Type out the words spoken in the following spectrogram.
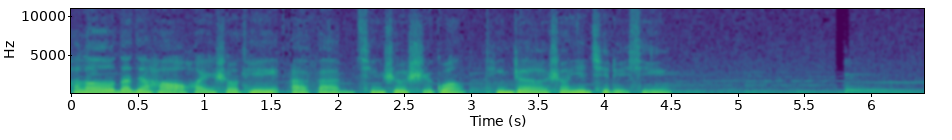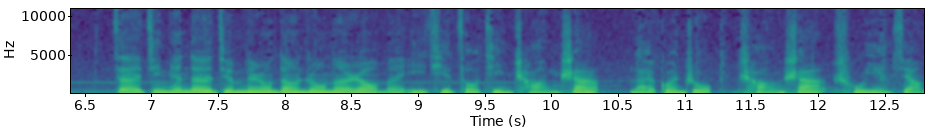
Hello，大家好，欢迎收听 FM 轻奢时光，听着声音去旅行。在今天的节目内容当中呢，让我们一起走进长沙，来关注长沙初印象。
